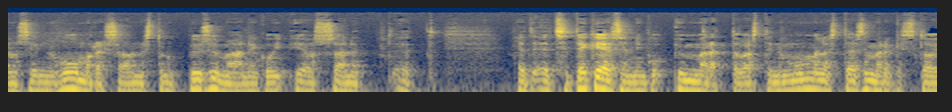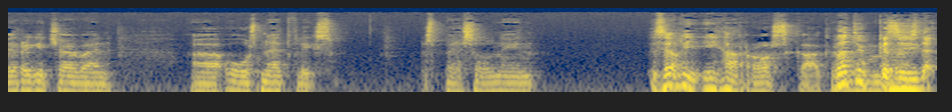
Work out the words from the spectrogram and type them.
on siinä huumorissa onnistunut pysymään niin kuin jossain, että et, että et se tekee sen niin kuin ymmärrettävästi, niin mun mielestä esimerkiksi toi Ricky Gervain uh, uusi Netflix special, niin se oli ihan roskaa. Kyllä mä tykkäsin sitä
